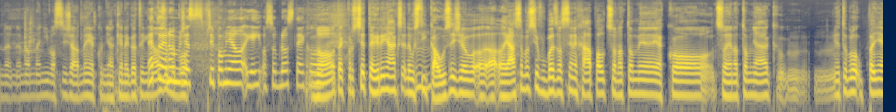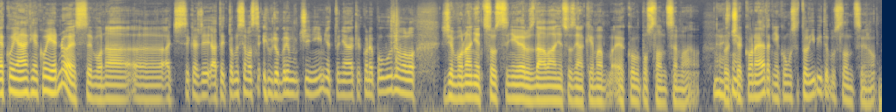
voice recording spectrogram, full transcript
ne, nemám na ní vlastně žádný jako nějaký negativní Je to názor, jenom, nebo... že jsi připomněl její osobnost jako... No, tak prostě tehdy nějak se, nebo z té Mm. kauzy, že ale já jsem prostě vůbec vlastně nechápal, co na tom je jako, co je na tom nějak, mně to bylo úplně jako nějak jako jedno, jestli ona, uh, ať si každý, a teď to myslím vlastně i v dobrém učení, mě to nějak jako nepouřovalo, že ona něco si někde rozdává, něco s nějakýma jako poslancema, jo. No, Proč jako ne, tak někomu se to líbí, ty poslanci, no.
